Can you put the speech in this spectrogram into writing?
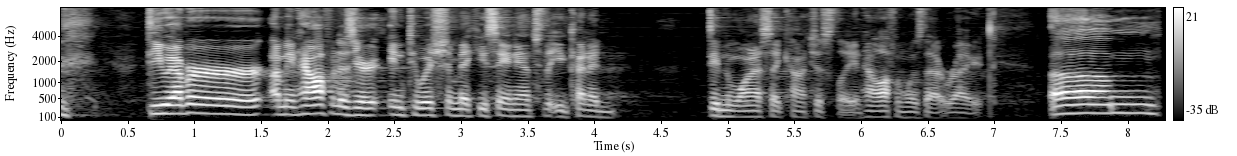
Do you ever, I mean, how often does your intuition make you say an answer that you kind of didn't want to say consciously? And how often was that right? Um,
